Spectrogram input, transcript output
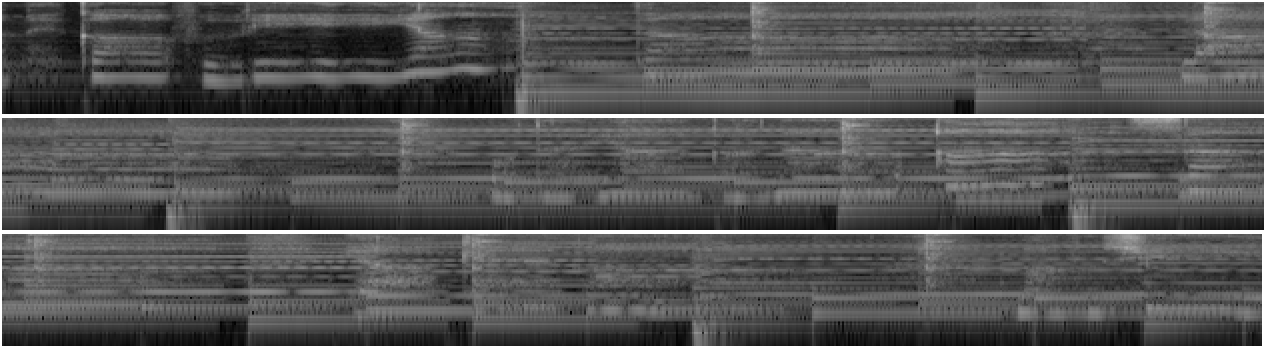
雨が降り我不轻。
